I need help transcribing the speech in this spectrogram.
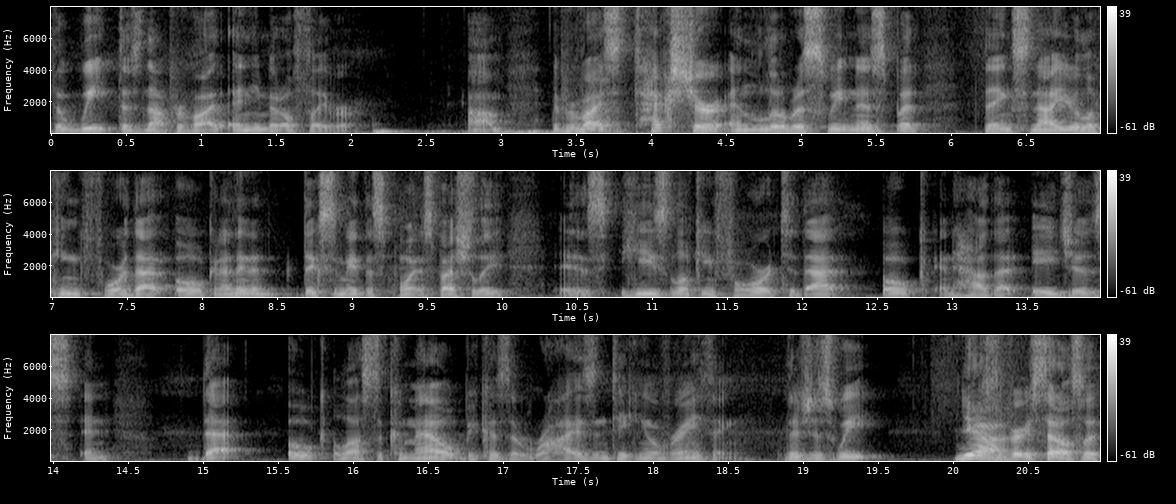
the wheat does not provide any middle flavor Um, it provides texture and a little bit of sweetness, but thinks now you're looking for that oak. And I think that Dixon made this point especially is he's looking forward to that oak and how that ages and that oak allows to come out because the rye isn't taking over anything. There's just wheat. Yeah. It's very subtle, so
